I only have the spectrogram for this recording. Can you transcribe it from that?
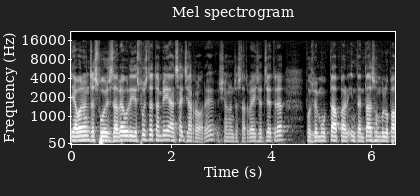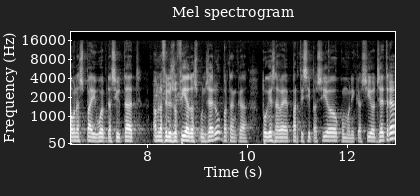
Llavors, després de veure i després de també ensaig-error, eh? això no ens serveix, etc., doncs vam optar per intentar desenvolupar un espai web de ciutat amb la filosofia 2.0, per tant que pogués haver participació, comunicació, etc.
